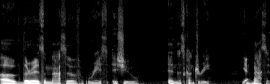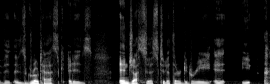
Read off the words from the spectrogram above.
of there is a massive race issue in this country Yeah. massive it is grotesque it is injustice to the third degree it you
